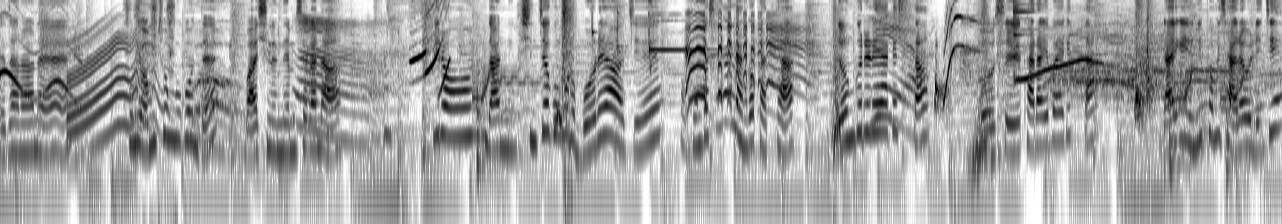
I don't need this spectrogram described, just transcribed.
대단하네. 공이 엄청 무거운데? 맛있는 냄새가 나. 이런, 난 진짜 공으로 뭘 해야 하지? 어, 뭔가 생각난 것 같아. 농구를 해야겠어. 옷을 갈아입어야겠다. 나에게 유니폼이 잘 어울리지?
